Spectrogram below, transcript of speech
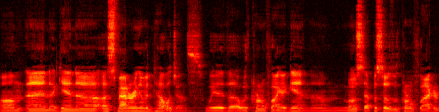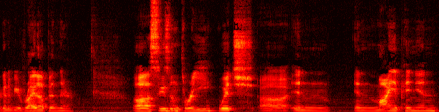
Um, and again, uh, a smattering of intelligence with uh, with Colonel Flagg again. Um, most episodes with Colonel Flagg are going to be right up in there. Uh, season three, which uh, in in my opinion,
